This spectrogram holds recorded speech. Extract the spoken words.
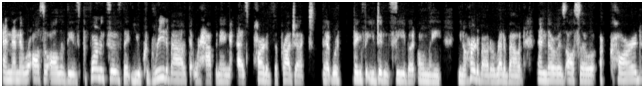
and then there were also all of these performances that you could read about that were happening as part of the project that were things that you didn't see but only you know heard about or read about and there was also a card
